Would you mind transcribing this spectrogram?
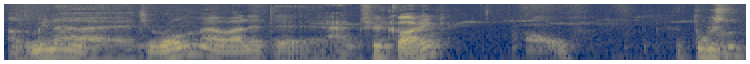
Og du mener, at Jerome var lidt... Øh, Ja, han fyldte godt, ikke? og bussen.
